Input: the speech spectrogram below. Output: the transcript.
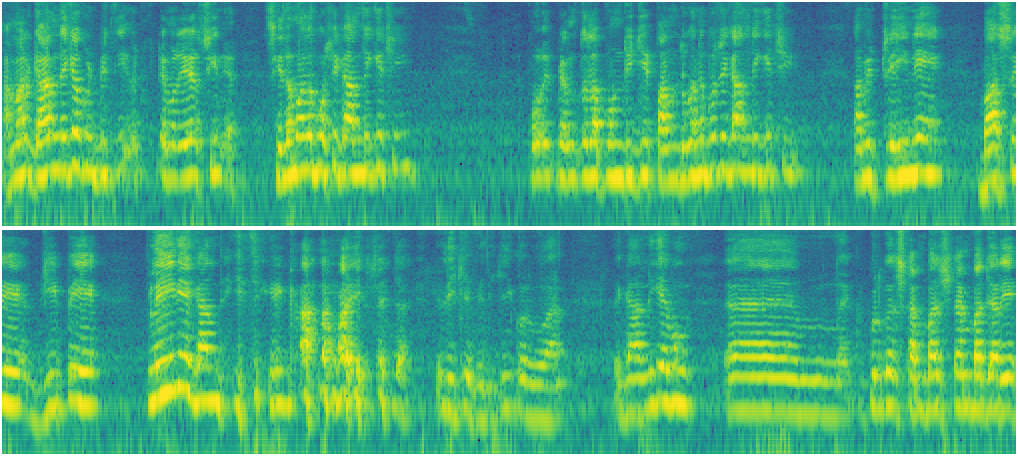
আমার গান বেশি- মানে সিনেমাতে বসে গান লিখেছি। পরে প্রেমতলা পণ্ডিতজির পান দোকানে বসে গান লিখেছি। আমি ট্রেনে বাসে, জিপে প্লেনে গান লিখেছি গান আমার এসে যায়। লিখে ফেলি, কী করব আর? গান লিখে এবং কলকাতা শ্যামবাজ শ্যামবাজারে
